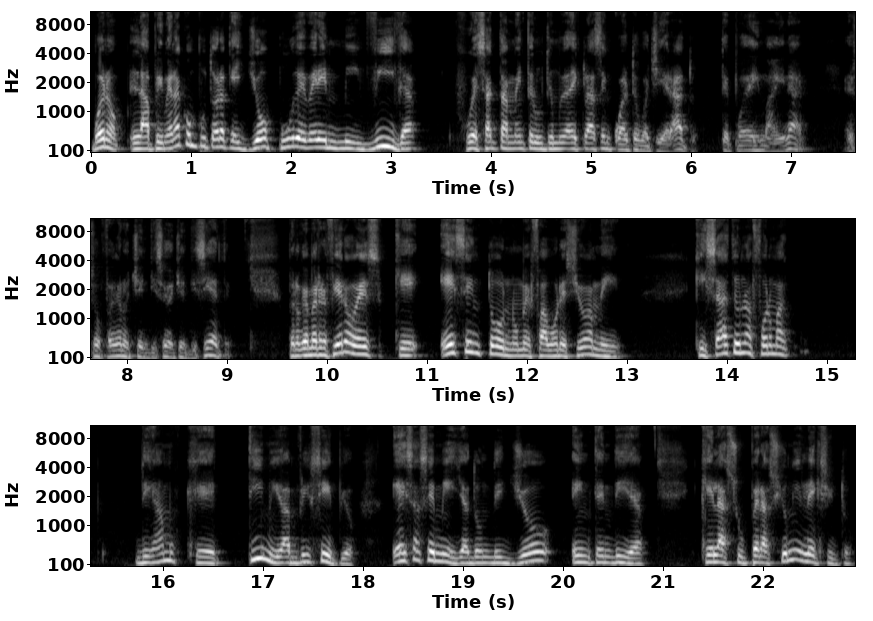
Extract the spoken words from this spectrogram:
Bueno, la primera computadora que yo pude ver en mi vida fue exactamente el último día de clase en cuarto de bachillerato. Te puedes imaginar. Eso fue en el 86-87. Pero lo que me refiero es que ese entorno me favoreció a mí, quizás de una forma, digamos que tímida al principio, esa semilla donde yo entendía que la superación y el éxito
